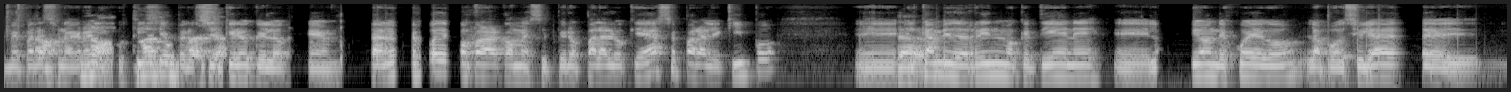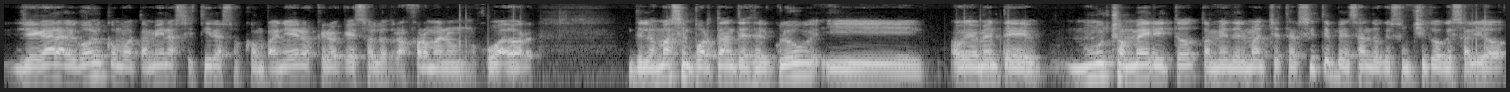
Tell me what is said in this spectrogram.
me parece una gran injusticia, pero sí creo que lo que, no se puede comparar con Messi, pero para lo que hace para el equipo, eh, el cambio de ritmo que tiene, eh, la opción de juego, la posibilidad de llegar al gol como también asistir a sus compañeros, creo que eso lo transforma en un jugador de los más importantes del club y obviamente mucho mérito también del Manchester City, pensando que es un chico que salió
